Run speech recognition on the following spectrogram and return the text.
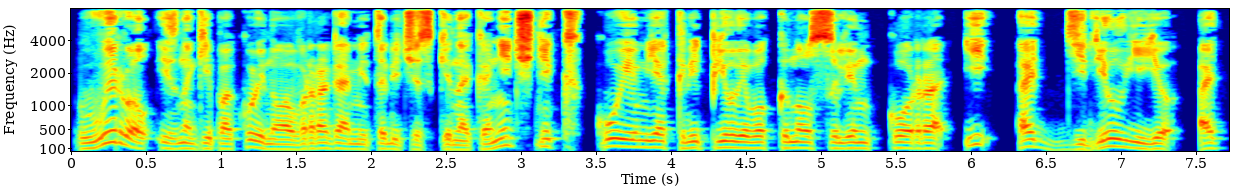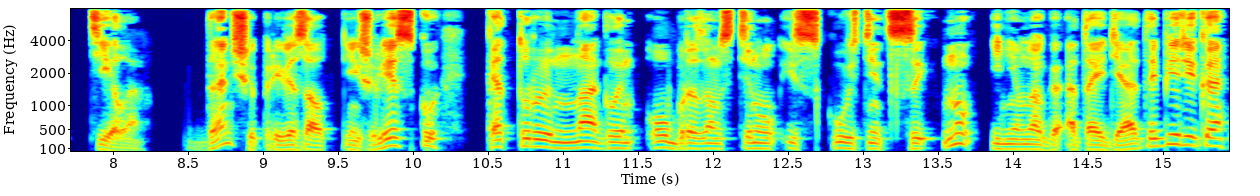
Вырвал из ноги покойного врага металлический наконечник, коим я крепил его к носу линкора и отделил ее от тела. Дальше привязал к ней железку, которую наглым образом стянул из кузницы, ну и немного отойдя от берега,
